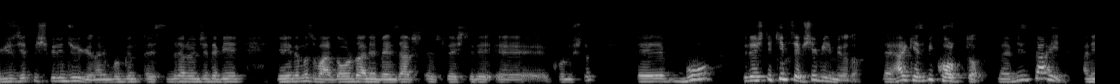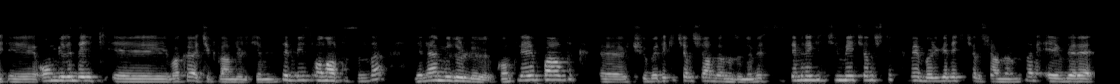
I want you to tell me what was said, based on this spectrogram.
171. gün. Hani bugün e, sizden önce de bir yayınımız vardı. Orada hani benzer e, süreçleri e, konuştuk. Bu süreçte kimse bir şey bilmiyordu. Herkes bir korktu. Biz dahil. Hani e, 11'inde ilk e, vaka açıklandı ülkemizde. Biz 16'sında genel müdürlüğü kompleye bağladık. E, şubedeki çalışanlarımızın nöbet sistemine geçirmeye çalıştık ve bölgedeki çalışanlarımızı hani evlere,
